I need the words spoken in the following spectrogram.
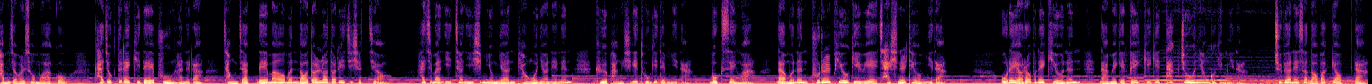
감정을 소모하고 가족들의 기대에 부응하느라 정작 내 마음은 너덜너덜해지셨죠. 하지만 2026년 병원연에는 그 방식이 독이 됩니다. 목생화, 나무는 불을 피우기 위해 자신을 태웁니다. 올해 여러분의 기운은 남에게 뺏기기 딱 좋은 형국입니다. 주변에서 너밖에 없다.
